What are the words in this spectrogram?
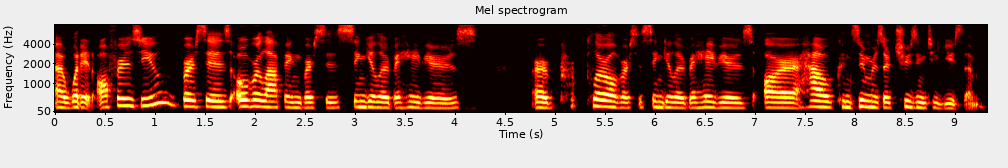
uh, what it offers you, versus overlapping versus singular behaviors or pr- plural versus singular behaviors are how consumers are choosing to use them.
